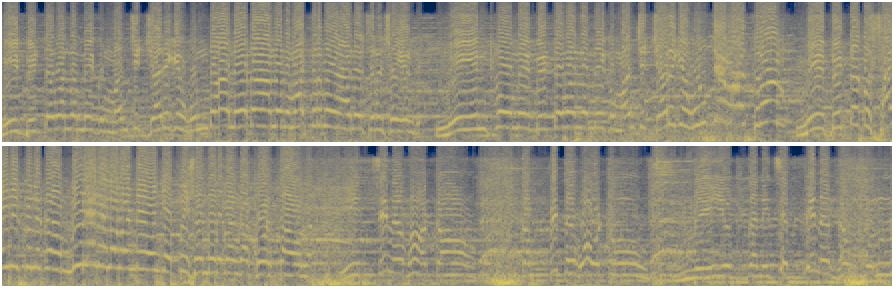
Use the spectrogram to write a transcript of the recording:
మీ బిడ్డ వల్ల మీకు మంచి జరిగి ఉందా లేదా అన్నది మాత్రమే ఆలోచన చేయండి. మీ ఇంట్లో మీ బిడ్డ వల్ల మీకు మంచి జరిగి ఉంటే మాత్రం మీ బిడ్డకు సైనికులుగా మీరే నిలవండి అని చెప్పి సందర్భంగా కోరుతా ఉన్నా. ఇచ్చిన మాట తప్పిత ఓటు మీ యుద్ధని చెప్పిన దమ్మున్న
